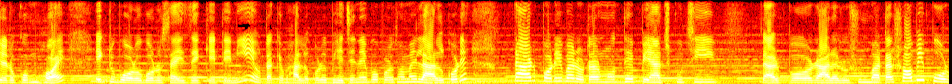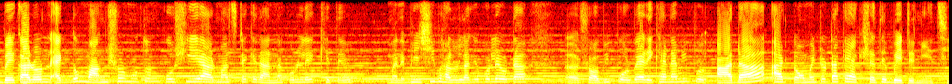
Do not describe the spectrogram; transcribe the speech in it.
যেরকম হয়, একটু বড় বড় সাইজে কেটে নিয়ে ওটাকে ভালো করে ভেজে নেব প্রথমে লাল করে। তারপরে এবার ওটার মধ্যে পেঁয়াজ কুচি তারপর আদা, রসুন বাটা সবই পড়বে, কারণ একদম মাংসর মতন কষিয়ে আর মাছটাকে রান্না করলে খেতে মানে বেশি ভালো লাগে বলে ওটা সবই পড়বে। আর এখানে আমি আদা আর টমেটোটাকে একসাথে বেটে নিয়েছি।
